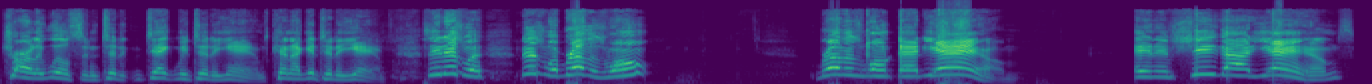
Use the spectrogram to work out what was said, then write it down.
Charlie Wilson to the, take me to the yams. Can I get to the yams? See, this what this what brothers want. Brothers want that yam. And if she got yams,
